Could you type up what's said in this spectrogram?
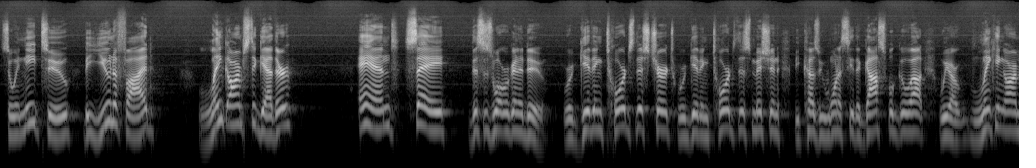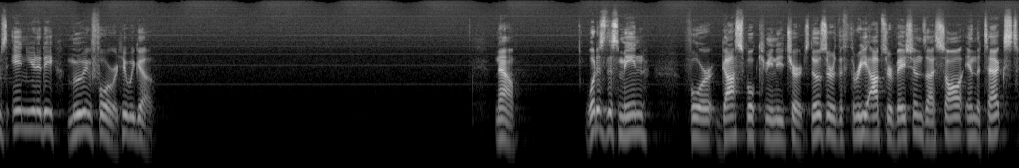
So we need to be unified, link arms together, and say, this is what we're going to do. We're giving towards this church. We're giving towards this mission because we want to see the gospel go out. We are linking arms in unity, moving forward. Here we go. Now, what does this mean for Gospel Community Church? Those are the three observations I saw in the text.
